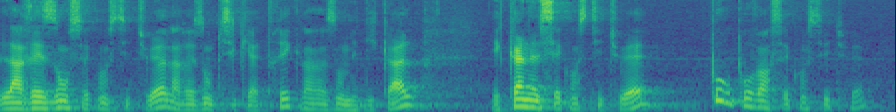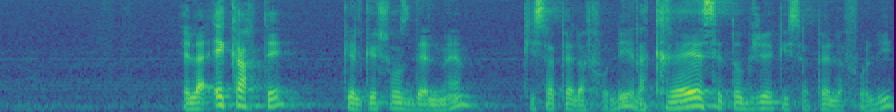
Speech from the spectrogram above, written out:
la raison s'est constituée, la raison psychiatrique, la raison médicale, et quand elle s'est constituée, pour pouvoir se constituer, elle a écarté quelque chose d'elle-même qui s'appelle la folie, elle a créé cet objet qui s'appelle la folie,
